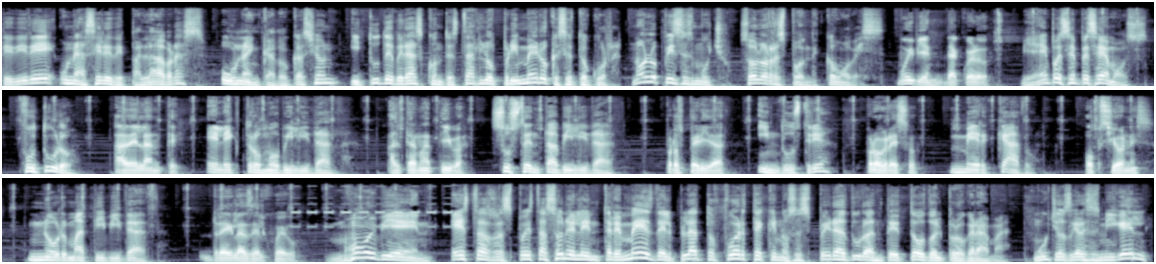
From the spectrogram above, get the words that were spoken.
te diré una serie de palabras, una en cada ocasión, y tú deberás contestar lo primero que se te ocurra. No lo pienses mucho, solo responde, ¿cómo ves? Muy bien, de acuerdo. Bien, pues empecemos. Futuro. Adelante. Electromovilidad. Alternativa. Sustentabilidad. Prosperidad. Industria. Progreso. Mercado. Opciones. Normatividad. Reglas del juego. Muy bien, estas respuestas son el entremés del plato fuerte que nos espera durante todo el programa. Muchas gracias Miguel.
